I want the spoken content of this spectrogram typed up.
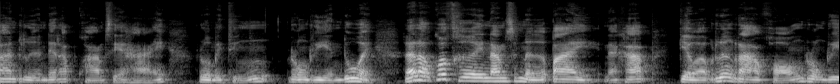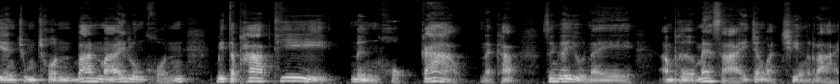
บ้านเรือนได้รับความเสียหาย รวมไปถึงโรงเรียนด้วย แล้วเราก็เคยนำเสนอไปนะครับ เกี่ยวกับเรื่องราวของโรงเรียนชุมชน บ้านไม้ลุงขน มิตรภาพที่ 169 นะครับ ซึ่งก็อยู่ใน อำเภอแม่สายจังหวัดเชียงราย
